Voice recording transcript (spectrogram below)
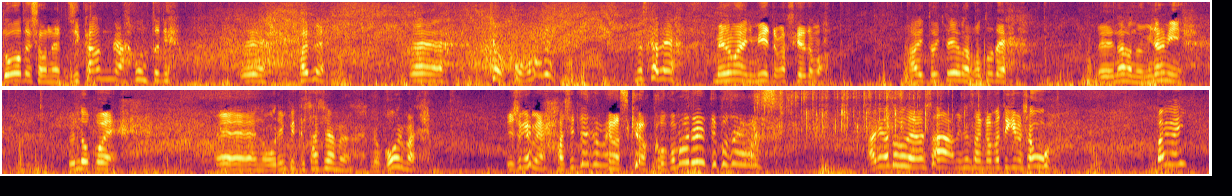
どうでしょうね。時間が本当に、えー、初め、えー、今日ここまでですかね。目の前に見えてますけれども。はいといったようなことで、えー、長野南運動公園、えー、のオリンピックスタジアムのゴールまで一生懸命走りたいと思います。今日はここまででございます。ありがとうございました。皆さん頑張っていきましょう。バイバイ。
